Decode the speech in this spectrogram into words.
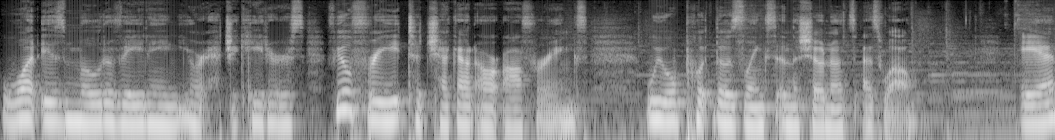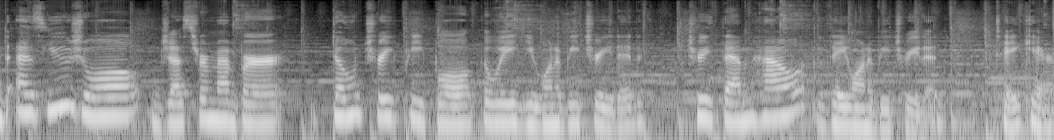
what is motivating your educators, feel free to check out our offerings. We will put those links in the show notes as well. And as usual, just remember don't treat people the way you want to be treated. Treat them how they want to be treated. Take care.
